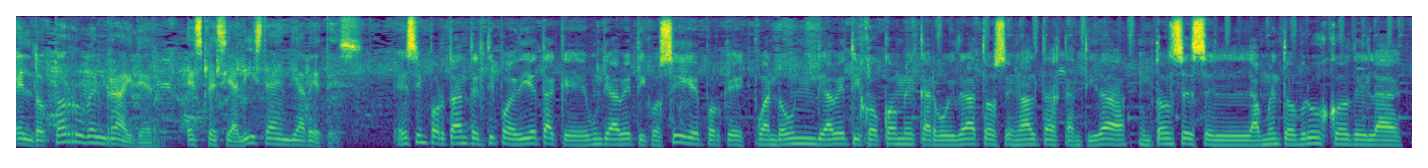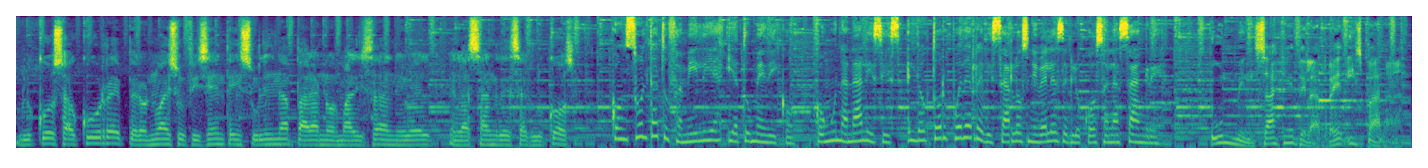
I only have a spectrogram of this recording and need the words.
El Dr. Ruben Ryder, especialista en diabetes. Es importante el tipo de dieta que un diabético sigue porque cuando un diabético come carbohidratos en alta cantidad, entonces el aumento brusco de la glucosa ocurre, pero no hay suficiente insulina para normalizar el nivel en la sangre de esa glucosa. Consulta a tu familia y a tu médico. Con un análisis, el doctor puede revisar los niveles de glucosa en la sangre. Un mensaje de la red hispana.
